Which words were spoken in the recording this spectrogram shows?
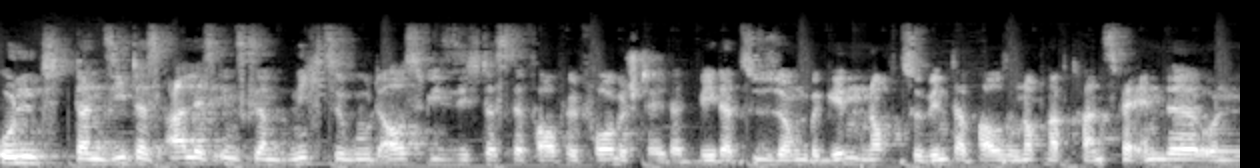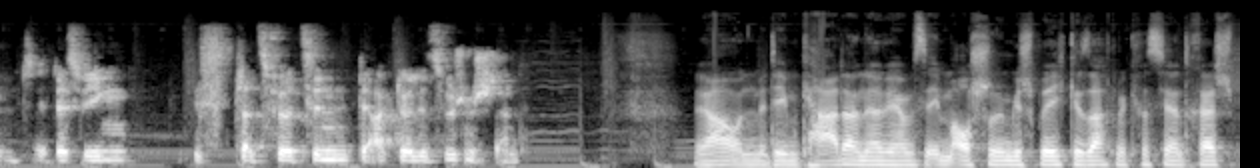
Und dann sieht das alles insgesamt nicht so gut aus, wie sich das der VfL vorgestellt hat. Weder zu Saisonbeginn noch zur Winterpause noch nach Transferende. Und deswegen ist Platz 14 der aktuelle Zwischenstand. Ja, und mit dem Kader, ne, wir haben es eben auch schon im Gespräch gesagt mit Christian Tresch,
